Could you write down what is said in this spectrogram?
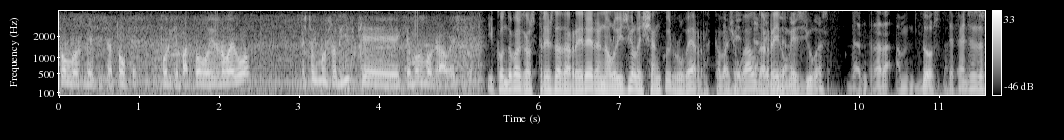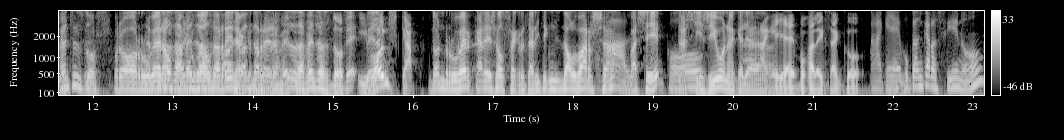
todos los meses a tope, porque para todo es nuevo, estoy muy feliz que, que hemos logrado esto. I compte perquè els tres de darrere eren Aloisio, Aleixanco i Robert, que va jugar al darrere. Només jugues d'entrada amb dos. Defenses, defenses, dos. Però Robert el Defenses, jugar al darrere. Que no és darrere. Defenses, defenses, dos. Bé, I bé. bons, cap. Doncs Robert, que ara és el secretari tècnic del Barça, Home, va ser decisiu en aquella... En aquella època, Alexanco... En aquella època encara sí, no?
